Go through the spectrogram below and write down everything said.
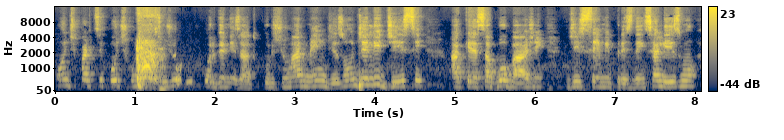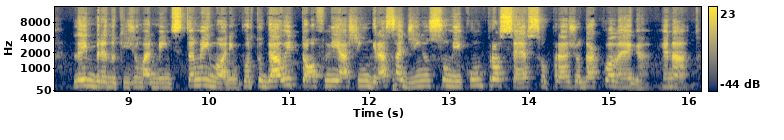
onde participou de congresso jurídico organizado por Gilmar Mendes, onde ele disse que essa bobagem de semipresidencialismo. Lembrando que Gilmar Mendes também mora em Portugal e Toffoli acha engraçadinho sumir com um processo para ajudar a colega. Renato.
